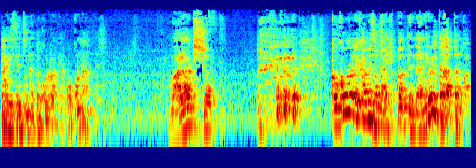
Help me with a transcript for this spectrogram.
大切なところはねここなんです。マラキ書 ここまで神様が引っ張って何を言いたかったのか。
